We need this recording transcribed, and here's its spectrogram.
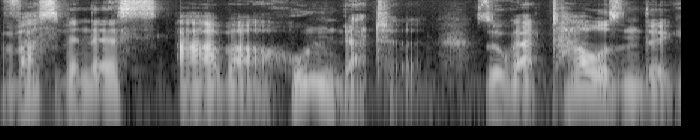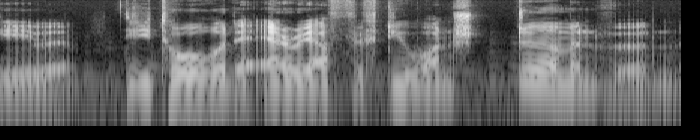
Was, wenn es aber Hunderte, sogar Tausende gäbe, die die Tore der Area 51 stürmen würden.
